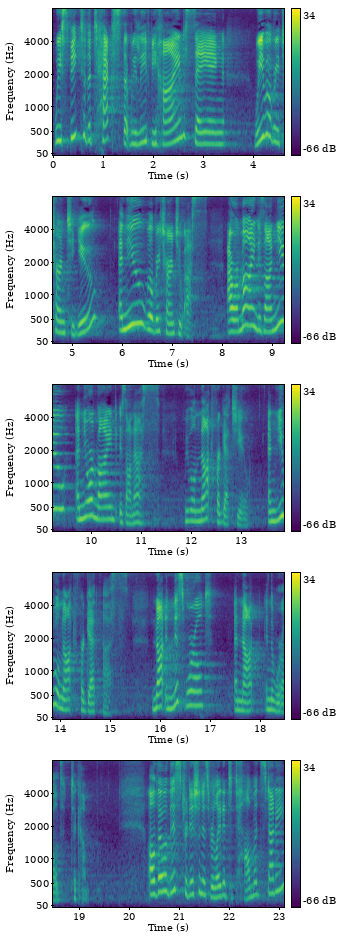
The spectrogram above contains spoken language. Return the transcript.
We speak to the text that we leave behind, saying, We will return to you, and you will return to us. Our mind is on you, and your mind is on us. We will not forget you, and you will not forget us, not in this world and not in the world to come. Although this tradition is related to Talmud study,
